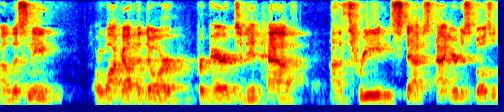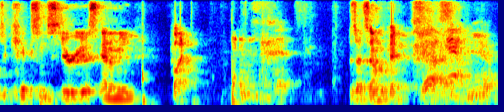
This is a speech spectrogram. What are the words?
uh, listening or walk out the door prepared to have uh, three steps at your disposal to kick some serious enemy butt. Does that sound okay? Yeah. yeah.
